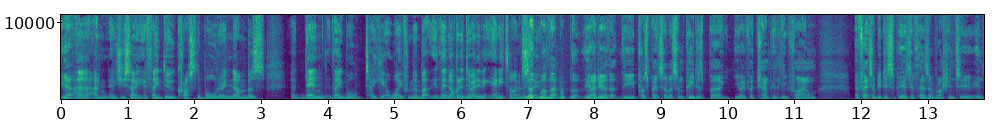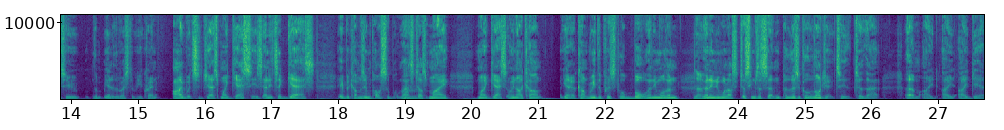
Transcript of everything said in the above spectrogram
Yeah. Uh, and as you say, if they do cross the border in numbers, uh, then they will take it away from them. But they're not going to do anything anytime No, soon. well, that look the idea that the prospects of a St Petersburg UEFA Champions League final effectively disappears if there's a rush into into the you know the rest of Ukraine. I would suggest my guess is, and it's a guess, it becomes impossible. That's Mm. just my my guess. I mean, I can't you know I can't read the crystal ball any more than No. than anyone else. It just seems a certain political logic to to that um, I, I, idea.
